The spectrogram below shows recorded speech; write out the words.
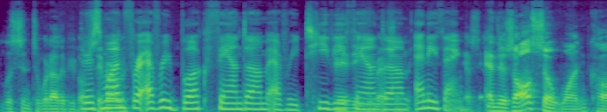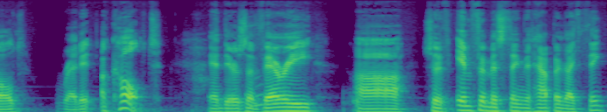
listen to what other people. there's say one for every book fandom every tv Anything fandom anything Yes, and there's also one called Reddit Occult, and there's a very uh, sort of infamous thing that happened. I think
